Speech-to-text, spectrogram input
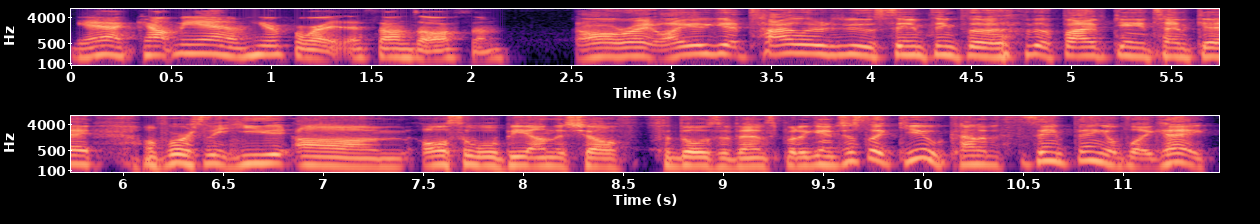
Yeah, count me in. I'm here for it. That sounds awesome. All right, well, I gotta get Tyler to do the same thing for the, the 5K and 10K. Unfortunately, he um also will be on the shelf for those events. But again, just like you, kind of the same thing of like, hey,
